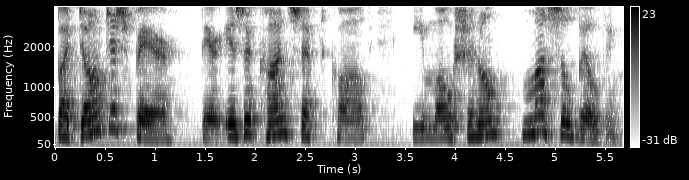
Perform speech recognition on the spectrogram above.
but don't despair. There is a concept called emotional muscle building.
